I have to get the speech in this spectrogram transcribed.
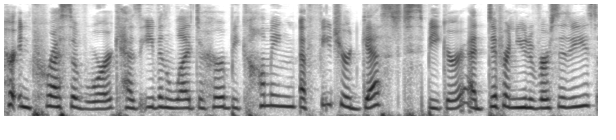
Her impressive work has even led to her becoming a featured guest speaker at different universities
